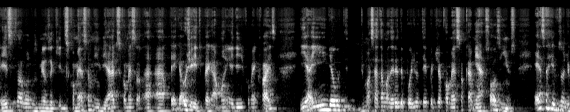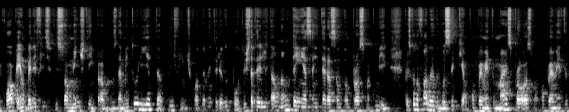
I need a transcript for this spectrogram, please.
esses alunos meus aqui, eles começam a me enviar, eles começam a, a pegar o jeito, pegar a ali de como é que faz. E aí, de, uma certa maneira, depois de um tempo, eles já começam a caminhar sozinhos. Essa revisão de cópia é um benefício que somente tem para alunos da mentoria, tanto do Infinity quanto da mentoria do Porto. O Estratégia Digital não tem essa interação tão próxima comigo. Por isso que eu estou falando, você quer um acompanhamento mais próximo, um acompanhamento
